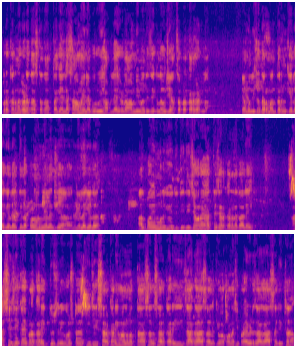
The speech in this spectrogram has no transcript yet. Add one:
प्रकरणं घडत असतात. आत्ता गेल्या सहा महिन्यापूर्वी आपल्या इकडं आंबीमध्येच एक लव जिहादचा प्रकार घडला. त्या मुलीचं धर्मांतरण केलं गेलं तिला पळवून नेलं नेलं गेलं. अल्पवयीन मुलगी होती ती तिच्यावरही अत्याचार करण्यात आले. असे जे काही प्रकार आहेत. दुसरी गोष्ट की जी सरकारी मालमत्ता असेल सरकारी जागा असेल किंवा कोणाची प्रायव्हेट जागा असेल इथं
